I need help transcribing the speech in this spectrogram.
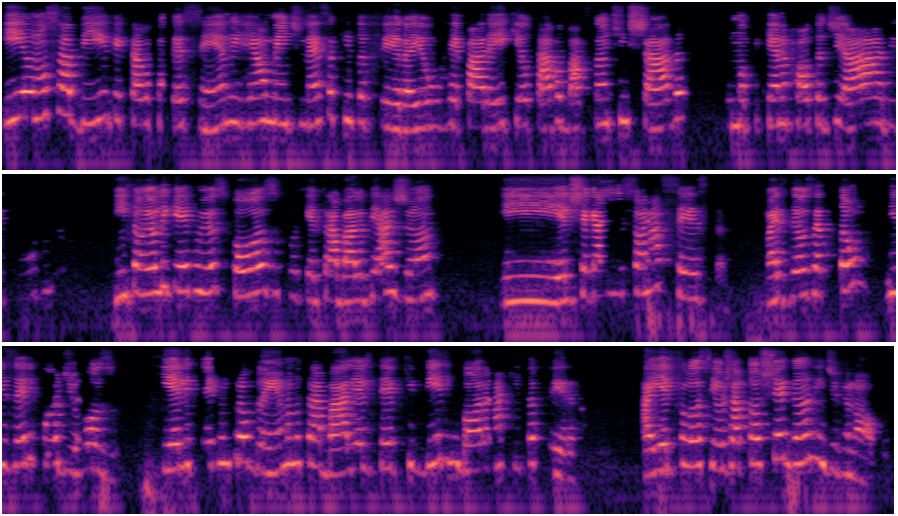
E eu não sabia o que estava acontecendo. E realmente nessa quinta-feira eu reparei que eu estava bastante inchada, com uma pequena falta de ar e tudo. Então eu liguei para o meu esposo, porque ele trabalha viajando. E ele chegaria só na sexta. Mas Deus é tão misericordioso que ele teve um problema no trabalho e ele teve que vir embora na quinta-feira. Aí ele falou assim: Eu já estou chegando em Divinópolis.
